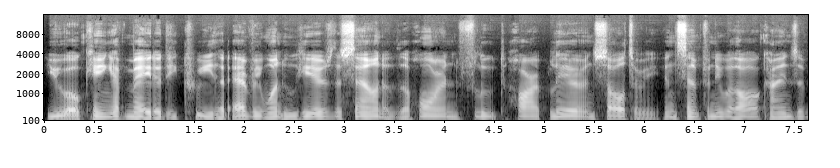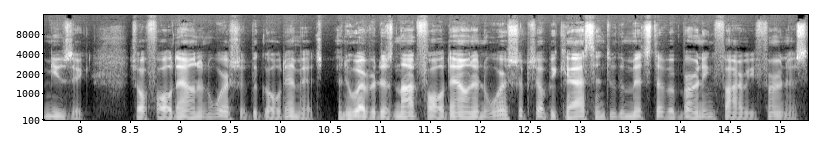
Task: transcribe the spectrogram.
You, O king, have made a decree that everyone who hears the sound of the horn, flute, harp, lyre, and psaltery, in symphony with all kinds of music, shall fall down and worship the gold image. And whoever does not fall down and worship shall be cast into the midst of a burning fiery furnace.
